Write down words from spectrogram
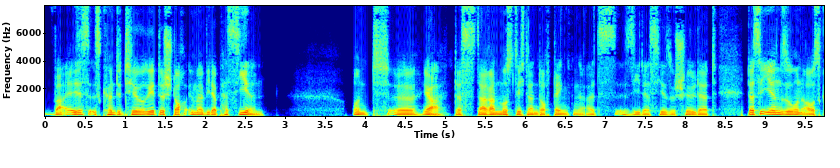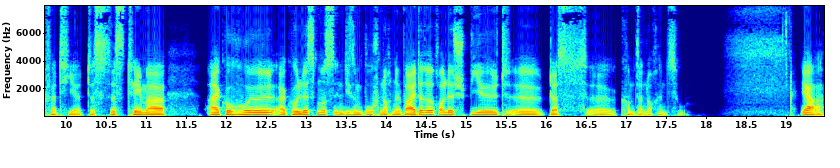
weiß, es könnte theoretisch doch immer wieder passieren. Und äh, ja, das daran musste ich dann doch denken, als sie das hier so schildert, dass sie ihren Sohn ausquartiert. Dass das Thema Alkohol, Alkoholismus in diesem Buch noch eine weitere Rolle spielt, äh, das äh, kommt dann noch hinzu. Ja,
